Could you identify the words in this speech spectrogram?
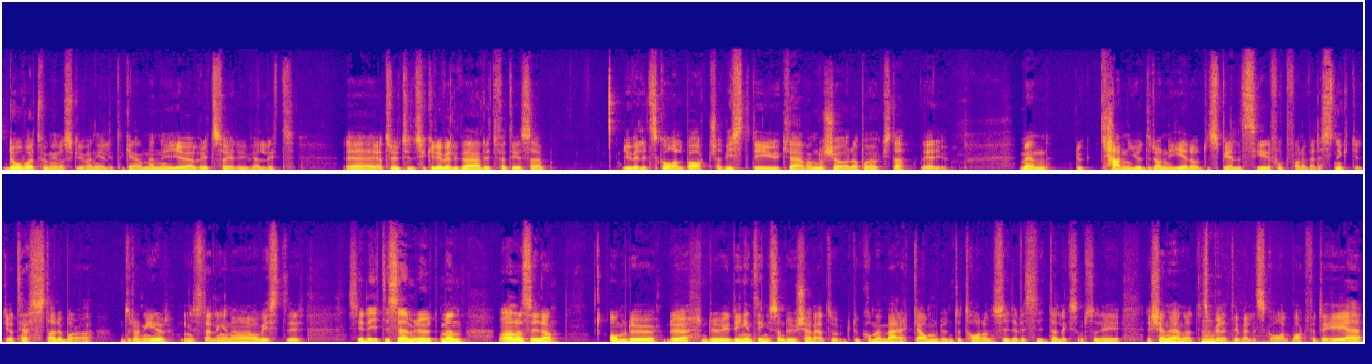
Då var jag tvungen att skruva ner lite grann, men i övrigt så är det ju väldigt, eh, jag ty- tycker det är väldigt värdigt för att det är så här, det är väldigt skalbart. Så visst, det är ju krävande att köra på högsta, det är det ju. Men du kan ju dra ner och spelet ser fortfarande väldigt snyggt ut. Jag testade bara att dra ner inställningarna och visst, det ser lite sämre ut, men å andra sidan, om du, det, det är ingenting som du känner att du, kommer märka om du inte tar dem sida vid sida. Liksom. Så det jag känner ändå att det spelet är väldigt skalbart. För det, är,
